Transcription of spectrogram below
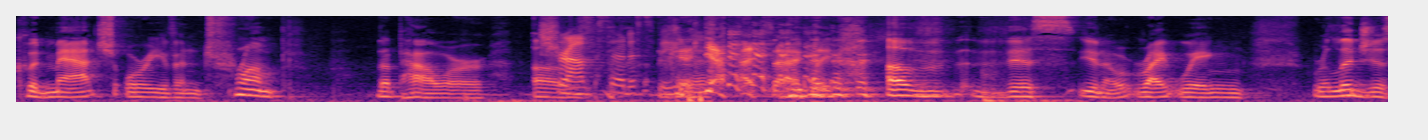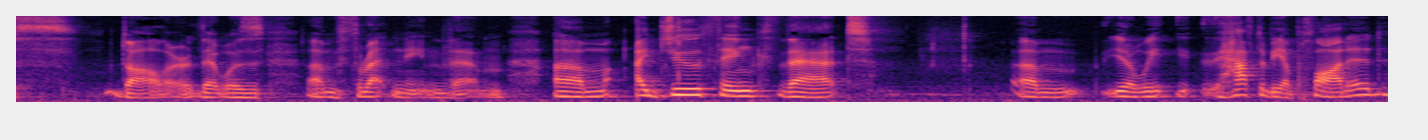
could match or even trump the power of Trump, so to speak. yeah, exactly. of this, you know, right wing religious dollar that was um, threatening them. Um, I do think that. Um, you know, we have to be applauded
